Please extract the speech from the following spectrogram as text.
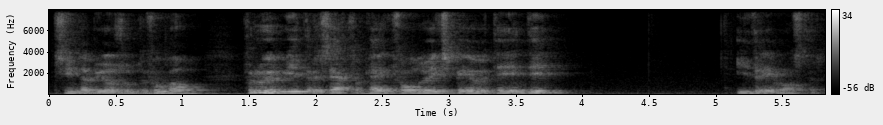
Ik zie dat bij ons op de voetbal. Vroeger werd er gezegd van kijk, volgende week spelen we tegen die. Iedereen was er.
